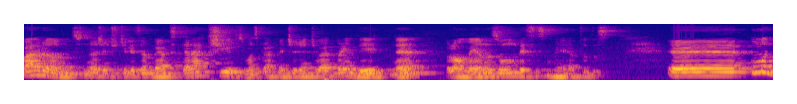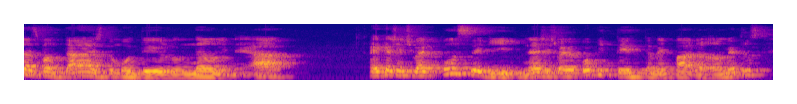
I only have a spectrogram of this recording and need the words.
parâmetros. Né? A gente utiliza métodos iterativos, mas para frente a gente vai aprender né? pelo menos um desses métodos. É, uma das vantagens do modelo não linear é que a gente vai conseguir, né? a gente vai obter também parâmetros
